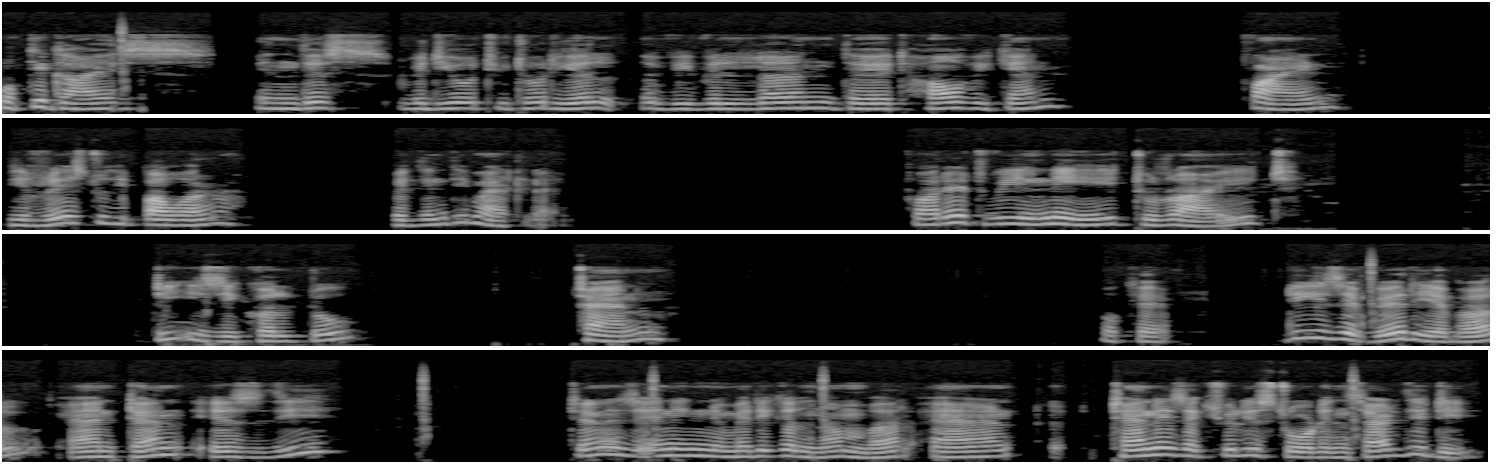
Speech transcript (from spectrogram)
okay guys in this video tutorial we will learn that how we can find the raised to the power within the MATLAB. For it we need to write d is equal to 10 okay d is a variable and 10 is the 10 is any numerical number and 10 is actually stored inside the d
